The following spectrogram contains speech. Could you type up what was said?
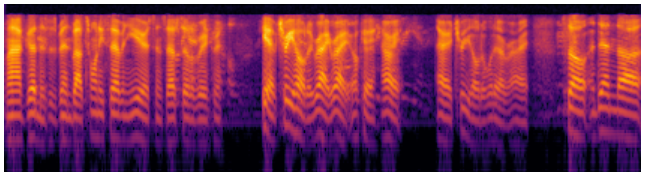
my goodness, it's been about 27 years since I've celebrated Christmas. Yeah, tree holder. Right, right. Okay. All right. All right, tree holder, whatever. All right. So, and then uh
